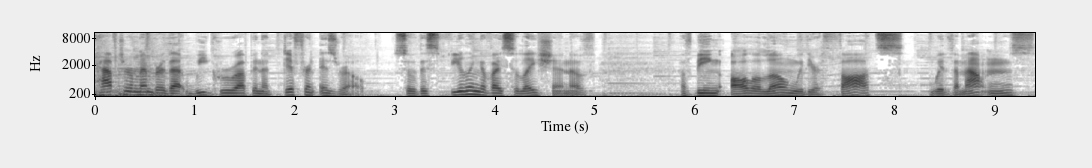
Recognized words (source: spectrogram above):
Have to remember that we grew up in a different Israel. So this feeling of isolation, of of being all alone with your thoughts, with the mountains,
